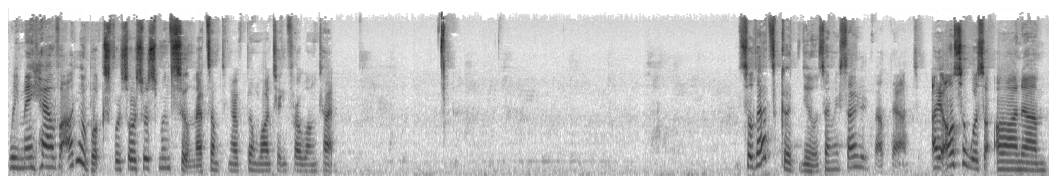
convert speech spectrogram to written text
we may have audiobooks for Sorcerous Moon soon. That's something I've been wanting for a long time. So that's good news. I'm excited about that. I also was on um,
